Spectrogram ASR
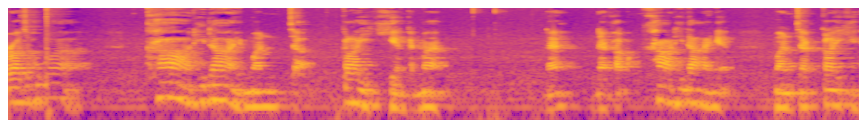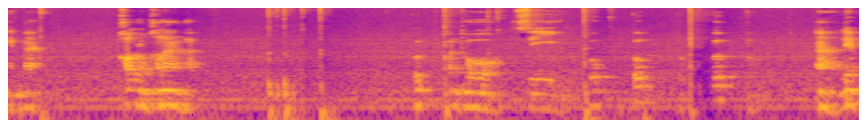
เราจะพบว่าค่าที่ได้มันจะใกล้เคียงกันมากนะนะครับ ค่าที่ได้เนี่ย มันจะใกล้เคียงกันมากเคาะลงข้างล่างครับปุ๊บคอนโทร C ปุ๊บปุ๊บปุ๊บปุ๊บอะเรียบ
